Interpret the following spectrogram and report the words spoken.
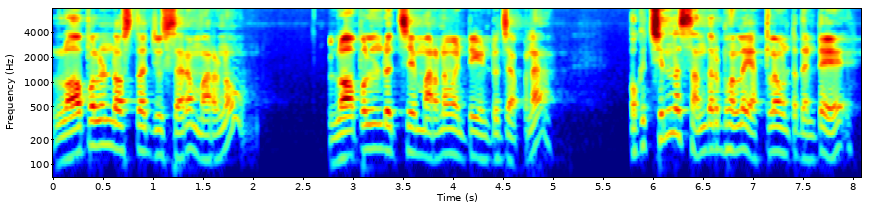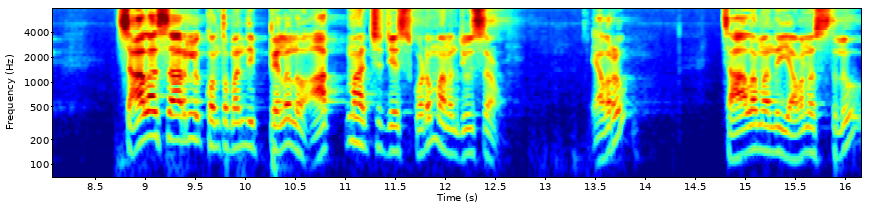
లోపల నుండి వస్తుంది చూసారా మరణం? లోపల నుండి వచ్చే మరణం అంటే ఏంటో చెప్పనా? ఒక చిన్న సందర్భంలో ఎట్లా ఉంటుందంటే చాలాసార్లు కొంతమంది పిల్లలు ఆత్మహత్య చేసుకోవడం మనం చూసాం. ఎవరు? చాలామంది యవనస్తులు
